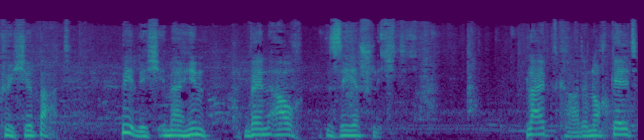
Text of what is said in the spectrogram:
Küche, Bad. Billig immerhin, wenn auch sehr schlicht. Bleibt gerade noch Geld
